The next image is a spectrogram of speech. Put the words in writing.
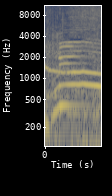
No!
